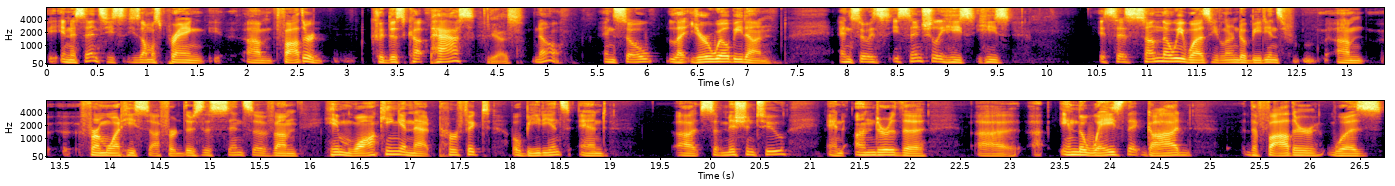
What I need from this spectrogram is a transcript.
in a sense, he's he's almost praying, um, Father, could this cup pass? Yes. No. And so let your will be done. And so it's essentially he's he's it says son though he was he learned obedience um, from what he suffered. There's this sense of um, him walking in that perfect obedience and uh, submission to and under the uh, uh, in the ways that God the Father was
